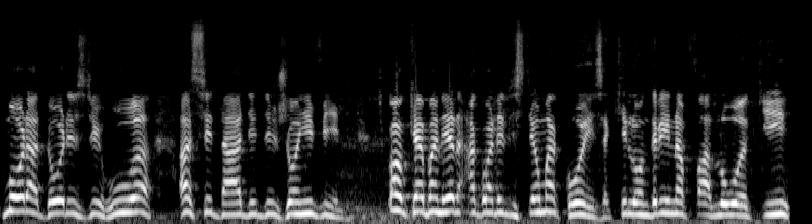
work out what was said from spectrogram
moradores de rua a cidade de Joinville. De qualquer maneira, agora eles têm uma coisa que Londrina falou aqui,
